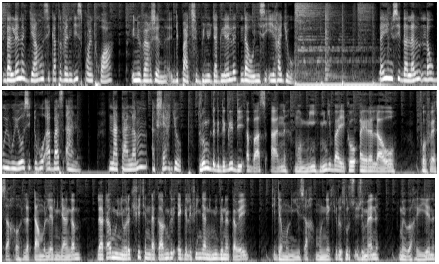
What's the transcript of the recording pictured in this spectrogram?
dal leen ak jàmm ci 90.3 Univers Jeune di pàcc bi ñu ndaw ñi ci i ñu dalal ndaw buy wuyoo ci turu Abbas Anne nataalam ak Cheikh Diop. turam di Abbas Anne moom mii mi ngi bàyyi ko Aéré Lao. Foofee sax la tàmbaleem njàngam laata muy ñëw rek ci ngir fi mi kawe. Ci jamono yi sax mu nekk ci ressources humaines may waxee yéen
